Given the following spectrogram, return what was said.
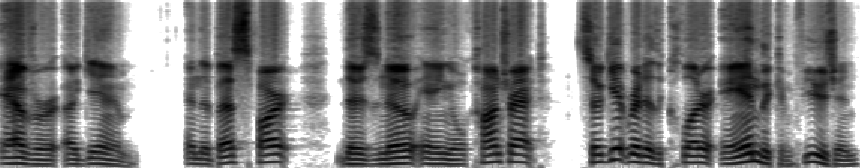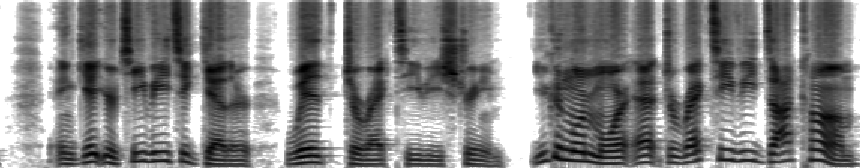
ever again. And the best part, there's no annual contract, so get rid of the clutter and the confusion and get your TV together with DirecTV Stream. You can learn more at directv.com.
